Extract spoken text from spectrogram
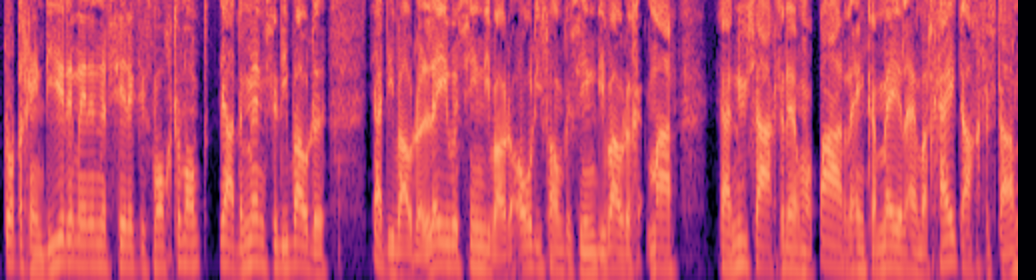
dat er geen dieren meer in het circus mochten. Want ja, de mensen die wouden, ja, die wouden leeuwen zien, die wouden olifanten zien, die wouden. Maar ja, nu zagen ze er nog maar paarden en kamelen en wat geiten achter staan.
